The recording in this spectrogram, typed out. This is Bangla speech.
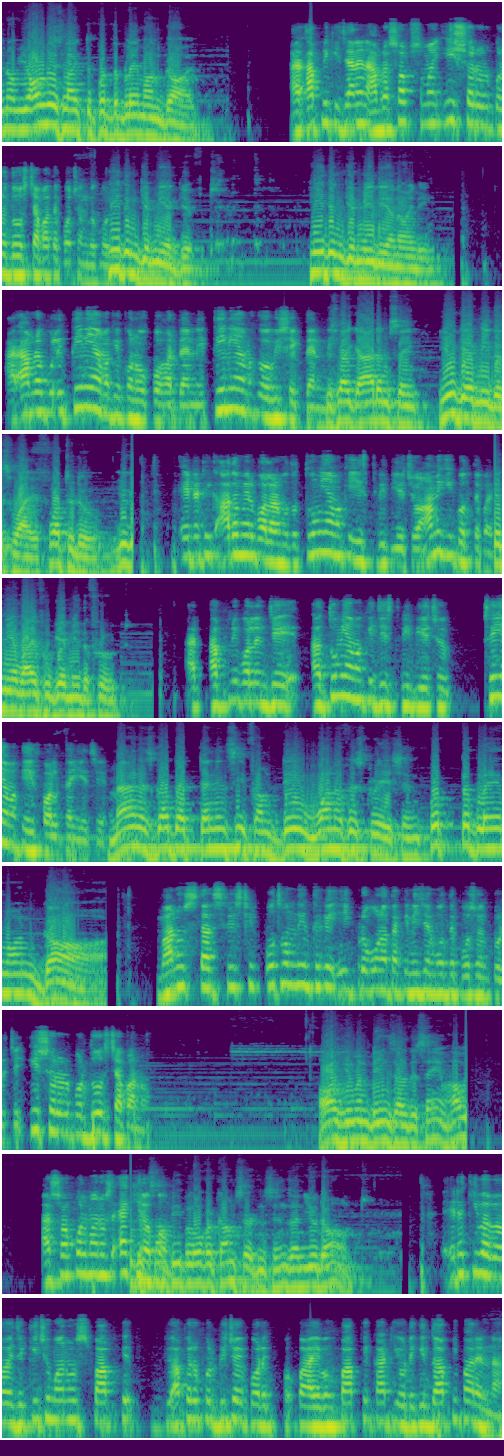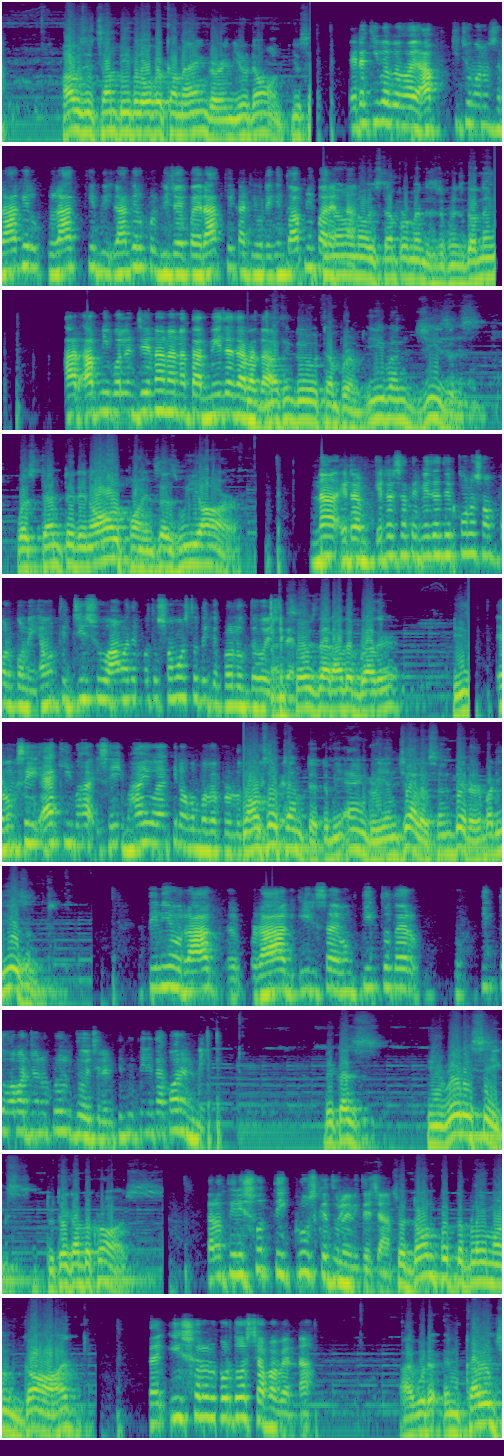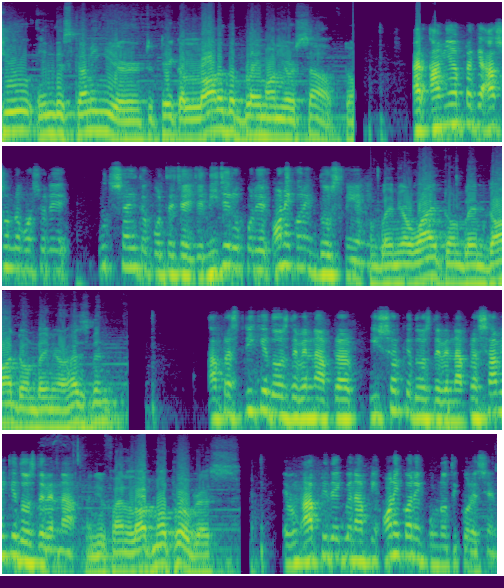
You know, we always like to put the blame on God. আর আপনি কি জানেন আমরা সব সময় ঈশ্বরের উপরে দোষ চাপাতে পছন্দ করি He didn't give me a gift. He didn't give me the anointing. আর আমরা বলি তিনি আমাকে কোনো উপহার দেননি তিনি আমাকে অভিষেক দেননি It's like Adam saying, You gave me this wife. What to do? You এটা ঠিক আদমের বলার মতো তুমি আমাকে স্ত্রী দিয়েছ আমি কি করতে পারি gave me a wife who gave me the fruit. আর আপনি বলেন যে তুমি আমাকে যে স্ত্রী দিয়েছ মানুষ তার সৃষ্টির প্রথম দিন থেকে এই প্রবণতাকে নিজের মধ্যে পোষণ করেছে। ঈশ্বরের উপর দোষ চাপানো। আর সকল মানুষ একই রকম। এটা কীভাবে হয় যে কিছু মানুষ পাপকে পাপের উপর বিজয় পড়ে পায় এবং পাপকে কাটিয়ে ওঠে কিন্তু আপনি পারেন না। How is it some people overcome anger and you don't you এটা কীভাবে হয়? আপ কিছু মানুষ রাগের রাগকে রাগের উপর বিজয় পায় রাগকে কাটিয়ে ওঠে কিন্তু আপনি পারেন না। No temperament is different garden আর আপনি বলেন যে না না না তার মেজাজ আলাদা। Nothing to do temperament even Jesus was tempted in all points as we are না এটা এটার সাথে মেজাজের কোনো সম্পর্ক নেই এমনকি যিশু আমাদের মতো সমস্ত দিকে প্রলুব্ধ হয়েছিলেন so is that other brother এবং সেই একই ভাই সেই ভাইও একই রকম ভাবে প্রলুব্ধ হয়েছিল also tempted to be angry and jealous and bitter but he isn't তিনিও রাগ রাগ ঈর্ষা এবং তিক্ততার তিক্ত হওয়ার জন্য প্রলুব্ধ হয়েছিলেন কিন্তু তিনি তা করেননি। Because he really seeks to take up the cross কারণ তিনি সত্যি ক্রুজকে তুলে নিতে চান। So don't put the blame on God তাই ঈশ্বরের উপর দোষ চাপাবেন না। I would encourage you in this coming year to take a lot of the blame on yourself আর আমি আপনাকে আসন্ন বছরে উৎসাহিত করতে চাই যে নিজের উপরে অনেক অনেক দোষ নিয়ে blame your wife don't blame God don't blame your husband আপনার স্ত্রীকে দোষ দেবেন না আপনার ঈশ্বরকে দোষ দেবেন না আপনার স্বামীকে দোষ দেবেন না। And you'll find a lot more progress. এবং আপনি দেখবেন আপনি অনেক অনেক উন্নতি করেছেন।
